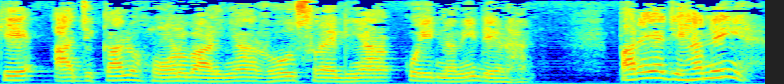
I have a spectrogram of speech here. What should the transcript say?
ਕਿ ਅੱਜ ਕੱਲ ਹੋਣ ਵਾਲੀਆਂ ਰੋਸ ਰੈਲੀਆਂ ਕੋਈ ਨਵੀਂ ਦੇਣ ਹਨ। ਪਰ ਇਹ ਅਜਿਹਾ ਨਹੀਂ ਹੈ।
